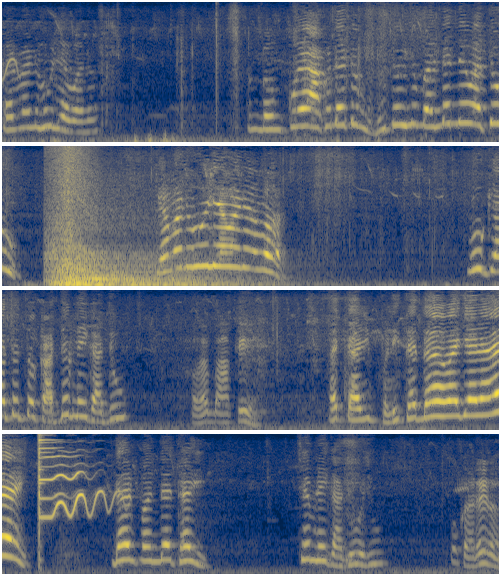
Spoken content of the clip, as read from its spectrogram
કરવાનું શું લેવાનું? બંકોએ આખો દાડો ઊંધું તો એનું બંધન નહીં વાતું કહેવાનું શું લેવાનું હવે? હું કહેતો તો કાધું નહીં કાધું હવે બાકી. હા તારી ભલી તો દસ વાગ્યા રે દસ પંદર થઈ. કેમ નહીં કાધું હજુ? હું કરે ને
